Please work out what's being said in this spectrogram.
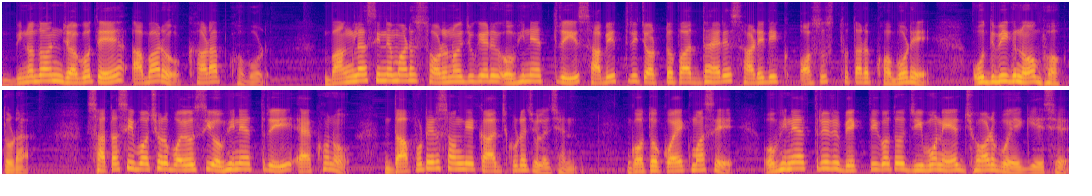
বিনোদন জগতে আবারও খারাপ খবর। বাংলা সিনেমার স্বর্ণযুগের অভিনেত্রী সাবিত্রী চট্টোপাধ্যায়ের শারীরিক অসুস্থতার খবরে উদ্বিগ্ন ভক্তরা। সাতাশি বছর বয়সী অভিনেত্রী এখনও দাপটের সঙ্গে কাজ করে চলেছেন। গত কয়েক মাসে অভিনেত্রীর ব্যক্তিগত জীবনে ঝড় বয়ে গিয়েছে।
